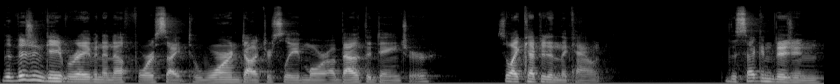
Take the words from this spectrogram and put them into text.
the vision gave Raven enough foresight to warn Dr. Sleevemore about the danger, so I kept it in the count. The second vision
